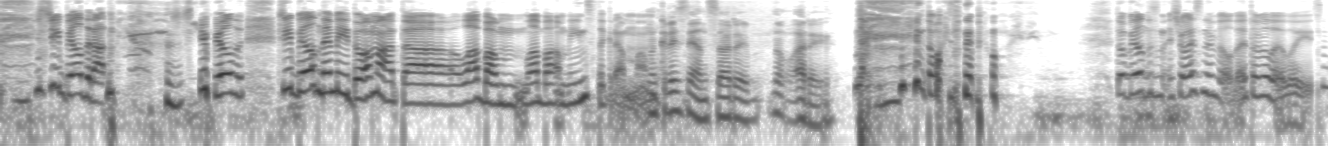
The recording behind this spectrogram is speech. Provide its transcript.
šī bilde ir atmiņā. šī, bilde, šī bilde nebija domāta labam, labam Instagramam. Un Kristians arī. Nu, arī. to es nebildēju. To bildi, es ne- šo es nebildēju, to bildēju Līza.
